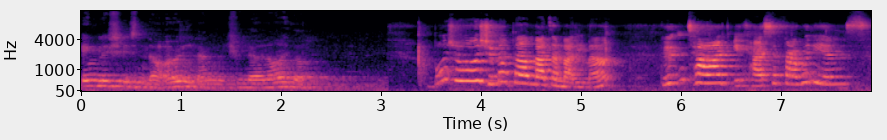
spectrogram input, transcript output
English isn't the only language we learn either. Bonjour, je m'appelle Madame Marima. Guten Tag, ich heiße Frau Williams.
